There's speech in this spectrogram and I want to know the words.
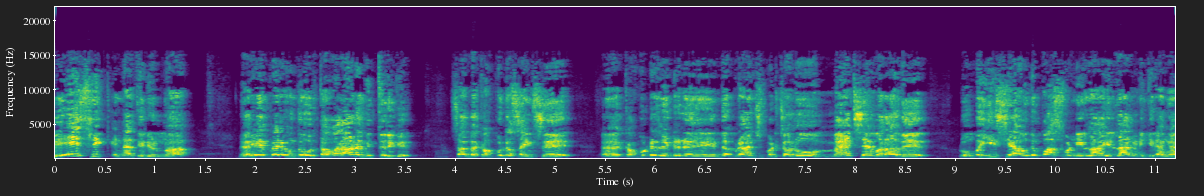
பேசிக் என்ன தெரியும்னா நிறைய பேர் வந்து ஒரு தவறான மித்து இருக்கு. சார் இந்த கம்ப்யூட்டர் சயின்ஸ் கம்ப்யூட்டர் ரிலேட்டட் எந்த பிரான்ச் படிச்சாலும் மேக்ஸே வராது. ரொம்ப ஈஸியா வந்து பாஸ் பண்ணிடலாம் எல்லாரும் நினைக்கிறாங்க.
